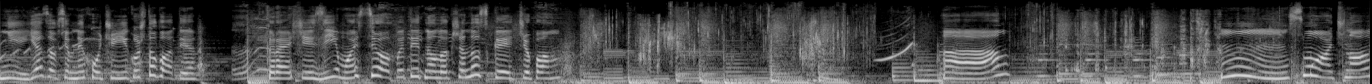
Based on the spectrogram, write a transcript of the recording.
Ні, я зовсім не хочу її коштувати. Краще з'їм ось цю апетитну локшину з кетчупом. А? Ммм, смачно.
